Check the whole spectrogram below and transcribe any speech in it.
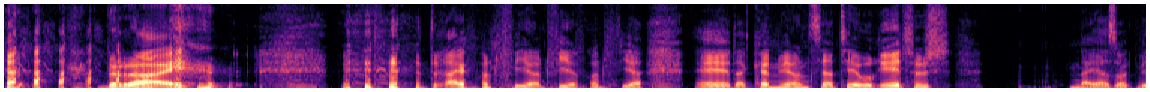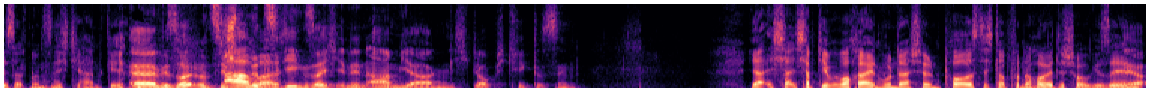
Drei. Drei von vier und vier von vier. Ey, da können wir uns ja theoretisch naja, sollten, wir sollten uns nicht die Hand geben. Äh, wir sollten uns die Aber, Spritze gegenseitig in den Arm jagen. Ich glaube, ich krieg das hin. Ja, ich, ich habe die Woche einen wunderschönen Post, ich glaube, von der Heute-Show gesehen. Ja.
